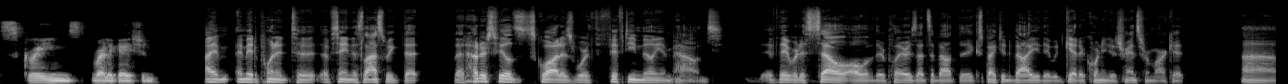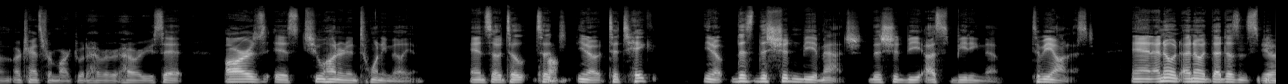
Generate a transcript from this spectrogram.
screams relegation. I I made a point to of saying this last week that that Huddersfield's squad is worth fifty million pounds. If they were to sell all of their players, that's about the expected value they would get according to Transfermarkt, um, or Transfer Market, whatever however you say it. Ours is two hundred and twenty million, And so to, to, Oh. you know, to take, you know, this, this shouldn't be a match. This should be us beating them, to be honest. And I know, I know that doesn't speak, Yeah.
